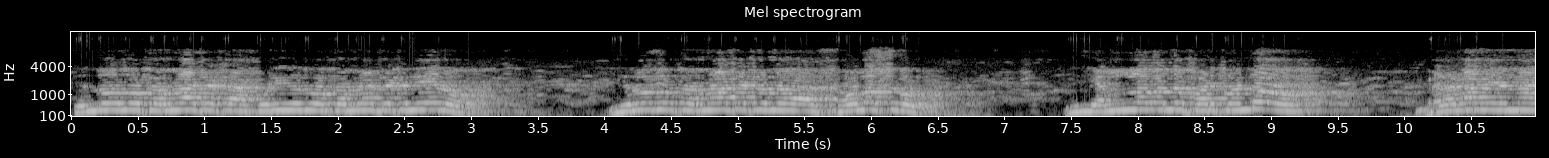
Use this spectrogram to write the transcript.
ತಿನ್ನೋದು ಕರ್ನಾಟಕ ಕುಡಿಯೋದು ಕರ್ನಾಟಕ ನೀರು ಇರೋದು ಕರ್ನಾಟಕದ ಸವಲತ್ತುಗಳು. ಇಲ್ಲೆಲ್ಲವನ್ನು ಪಡ್ಕೊಂಡು ಬೆಳಗಾವಿಯನ್ನು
